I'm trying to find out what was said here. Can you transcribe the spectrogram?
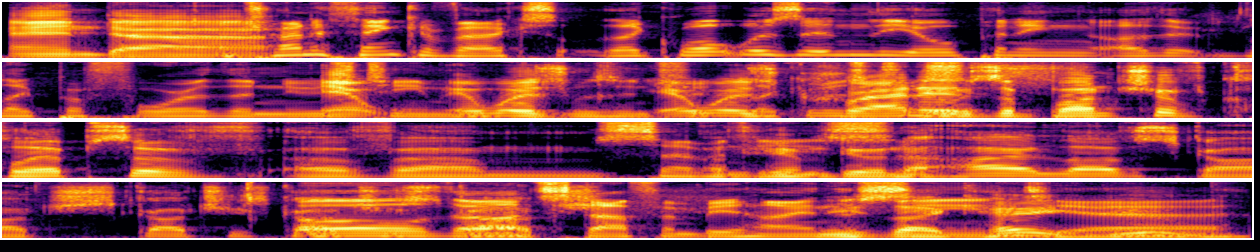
And uh, I'm trying to think of actually like what was in the opening other like before the news It- team. it was- intro- it was like, credits. There was a bunch of clips of of um of him doing uh, the "I love Scotch, Scotchy, Scotchy, Oh, Scotch." that stuff and behind And the he's like, "Hey, yeah. you,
